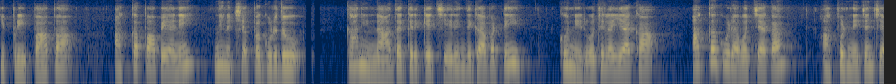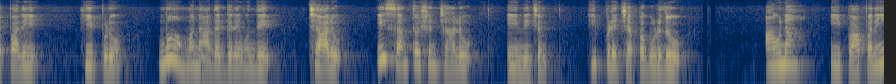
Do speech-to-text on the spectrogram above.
ఇప్పుడు ఈ పాప అక్క పాపే అని నేను చెప్పకూడదు. కానీ నా దగ్గరికే చేరింది కాబట్టి కొన్ని రోజులయ్యాక అక్క కూడా వచ్చాక అప్పుడు నిజం చెప్పాలి. ఇప్పుడు మా అమ్మ నా దగ్గరే ఉంది. చాలు. ఈ సంతోషం చాలు. ఈ నిజం ఇప్పుడే చెప్పకూడదు. అవునా? ఈ పాపని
